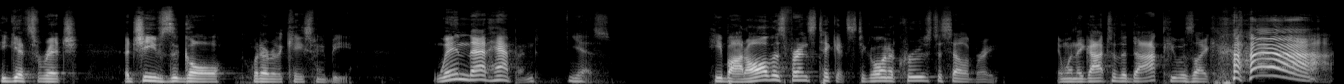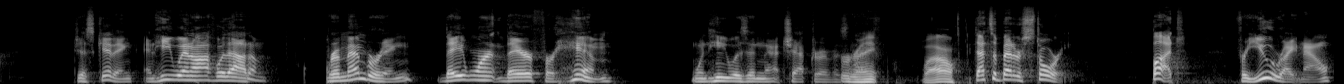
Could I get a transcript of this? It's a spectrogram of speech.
He gets rich, achieves the goal, whatever the case may be. When that happened, yes. he bought all of his friends tickets to go on a cruise to celebrate. And when they got to the dock, he was like, ha ha! Just kidding. And he went off without them, remembering they weren't there for him when he was in that chapter of his life. Right. Wow. That's a better story. But for you right now,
